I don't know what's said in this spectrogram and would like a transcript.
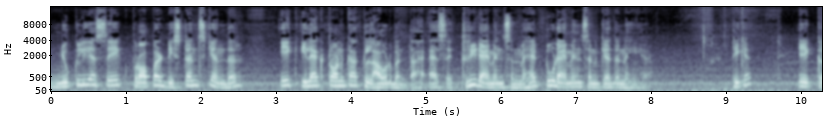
न्यूक्लियस से एक प्रॉपर डिस्टेंस के अंदर एक इलेक्ट्रॉन का क्लाउड बनता है, ऐसे थ्री डायमेंशन में है टू डायमेंशन के अंदर नहीं है। ठीक है? एक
